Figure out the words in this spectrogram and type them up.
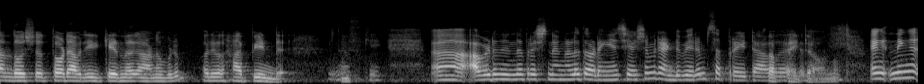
സന്തോഷത്തോടെ അവരിരിക്കുന്നത് കാണുമ്പോഴും ഒരു ഹാപ്പി ഉണ്ട്. ഓക്കെ അവിടെ നിന്ന് പ്രശ്നങ്ങൾ തുടങ്ങിയ ശേഷം രണ്ടുപേരും സെപ്പറേറ്റ് ആവുന്നു. നിങ്ങൾ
